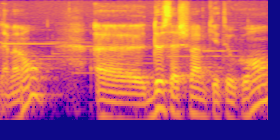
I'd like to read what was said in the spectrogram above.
la maman, euh, deux sages-femmes qui étaient au courant,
